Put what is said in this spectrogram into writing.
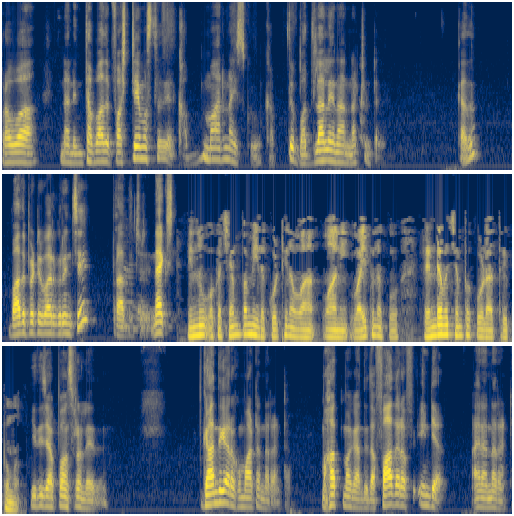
ప్రవ్వా నన్ను ఇంత బాధ ఫస్ట్ ఏమొస్తుంది కబ్ మారిన ఇసుకు కబ్దు బదలాలేనా అన్నట్టు ఉంటుంది కాదు? బాధ పెట్టిన వారి గురించి ప్రార్థించండి నెక్స్ట్ నిన్ను ఒక చెంప మీద కొట్టిన వాని వైపునకు రెండవ చెంప కూడా త్రిప్పుము. ఇది చెప్పవసరం లేదు. గాంధీ గారు ఒక మాట అన్నారంట. Mahatma Gandhi the father of India ఆయన అన్నారంట.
